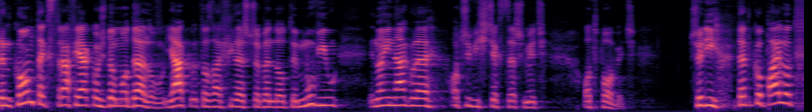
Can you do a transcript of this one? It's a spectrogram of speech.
Ten kontekst trafia jakoś do modelu. Jak to za chwilę jeszcze będę o tym mówił. No i nagle oczywiście chcesz mieć odpowiedź. Czyli ten copilot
